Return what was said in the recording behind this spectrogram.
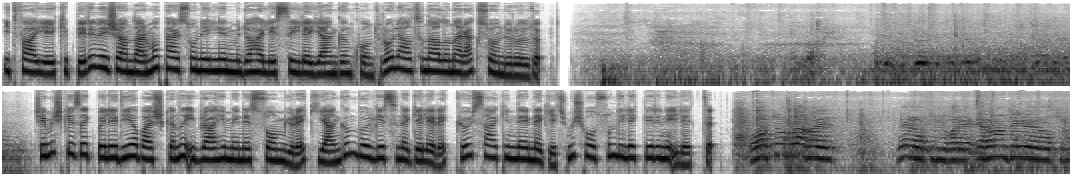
İtfaiye ekipleri ve jandarma personelinin müdahalesiyle yangın kontrol altına alınarak söndürüldü. Çemişgezek Belediye Başkanı İbrahim Enes Somyürek, yangın bölgesine gelerek köy sakinlerine geçmiş olsun dileklerini iletti. Hortumu bırak hayır. Ver hortumu yukarıya. Erhan gelir hortumu.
